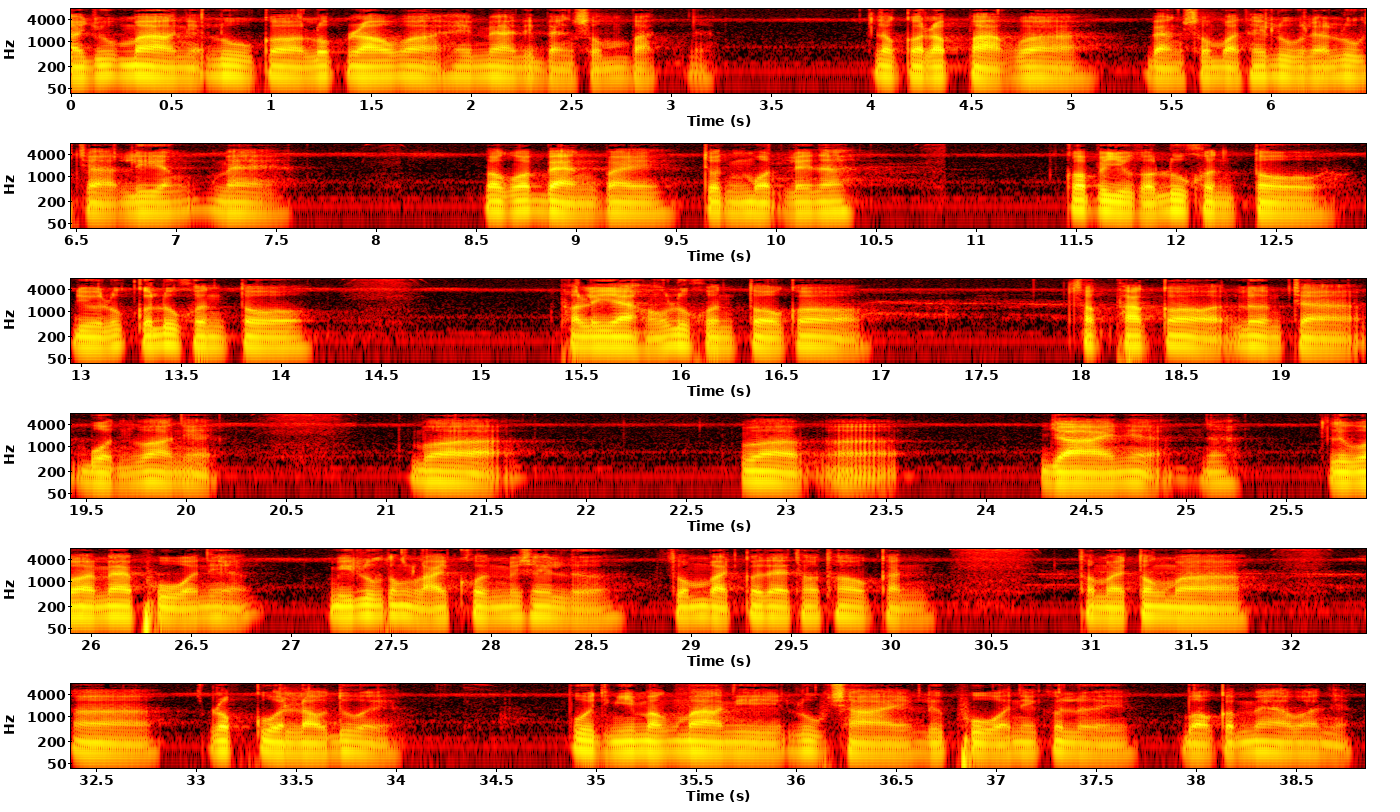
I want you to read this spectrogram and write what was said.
อายุมากเนี่ยลูกก็ลบเล้าว่าให้แม่ได้แบ่งสมบัตินะแล้วก็รับปากว่าแบ่งสมบัติให้ลูกแล้วลูกจะเลี้ยงแม่ บอกว่าแบ่งไปจนหมดเลยนะ ก็ไปอยู่กับลูกคนโต อยู่ลูกกับลูกคนโต ภรรยาของลูกคนโตก็ สักพักก็เริ่มจะบ่นว่าเนี่ยว่า ว่ายายเนี่ยนะหรือว่าแม่ผัวเนี่ย มีลูกต้องหลายคนไม่ใช่เหรอสมบัติก็ได้เท่า ๆกันทำไมต้องมารบกวนเราด้วย พูดอย่างนี้มาก ๆ นี่ลูกชายหรือผัวนี่ก็เลยบอกกับแม่ว่าเนี่ย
